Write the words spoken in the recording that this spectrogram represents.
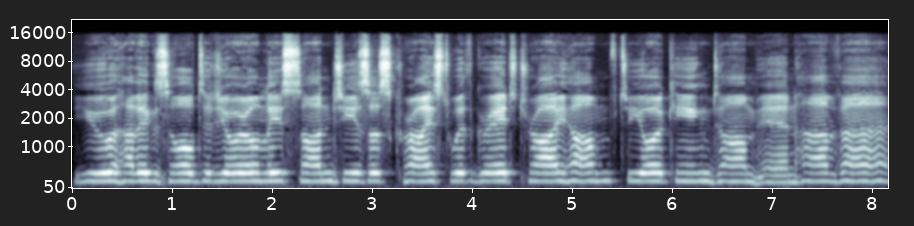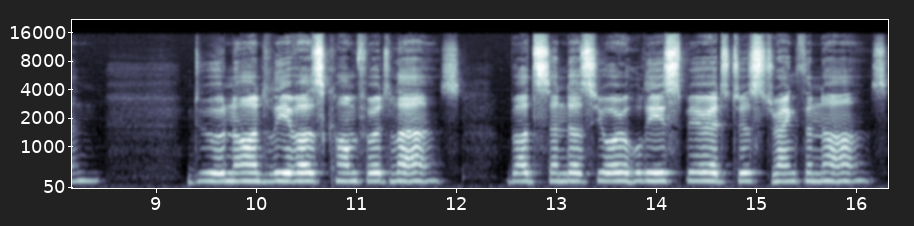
you have exalted your only Son, Jesus Christ, with great triumph to your kingdom in heaven. Do not leave us comfortless, but send us your Holy Spirit to strengthen us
